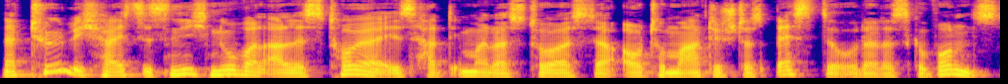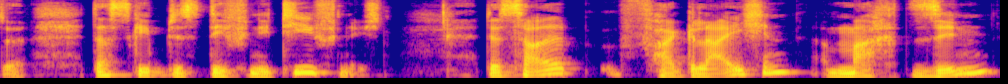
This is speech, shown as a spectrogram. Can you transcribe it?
Natürlich heißt es nicht, nur weil alles teuer ist, hat immer das teuerste automatisch das Beste oder das gewonnenste. Das gibt es definitiv nicht. Deshalb vergleichen macht Sinn,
